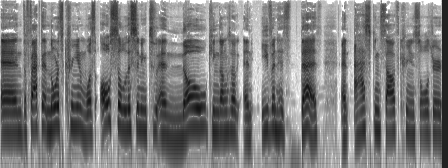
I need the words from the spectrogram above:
and the fact that North Korean was also listening to and know Kim Kwang-seok and even his death and asking South Korean soldier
